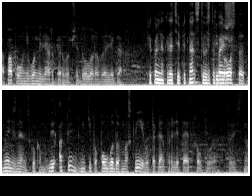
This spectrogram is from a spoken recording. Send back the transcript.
а папа у него миллиардер вообще, долларовый олигарх. Прикольно, когда тебе 15, ты выступаешь... И ты просто, ну я не знаю, сколько... А ты, ну, типа, полгода в Москве, и вот такая прилетает халтура. То есть, ну,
